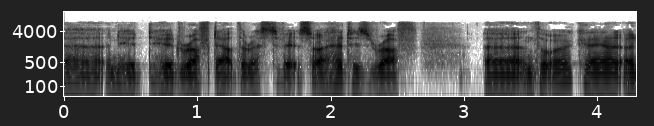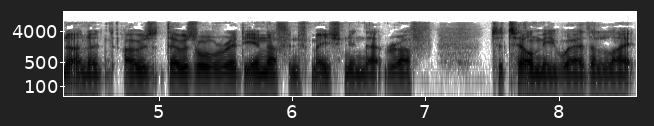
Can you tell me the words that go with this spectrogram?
uh, and he'd he'd roughed out the rest of it. So I had his rough uh, and thought, okay, and, and I was there was already enough information in that rough to tell me where the light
